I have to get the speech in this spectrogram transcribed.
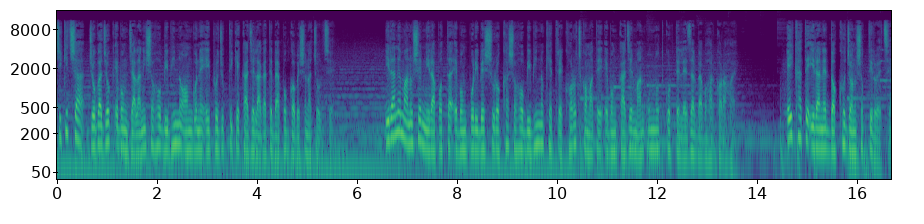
চিকিৎসা, যোগাযোগ এবং জ্বালানিসহ বিভিন্ন অঙ্গনে এই প্রযুক্তিকে কাজে লাগাতে ব্যাপক গবেষণা চলছে। ইরানে মানুষের নিরাপত্তা এবং পরিবেশ সুরক্ষা সহ বিভিন্ন ক্ষেত্রে খরচ কমাতে এবং কাজের মান উন্নত করতে লেজার ব্যবহার করা হয়। এই খাতে ইরানের দক্ষ জনশক্তি রয়েছে।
